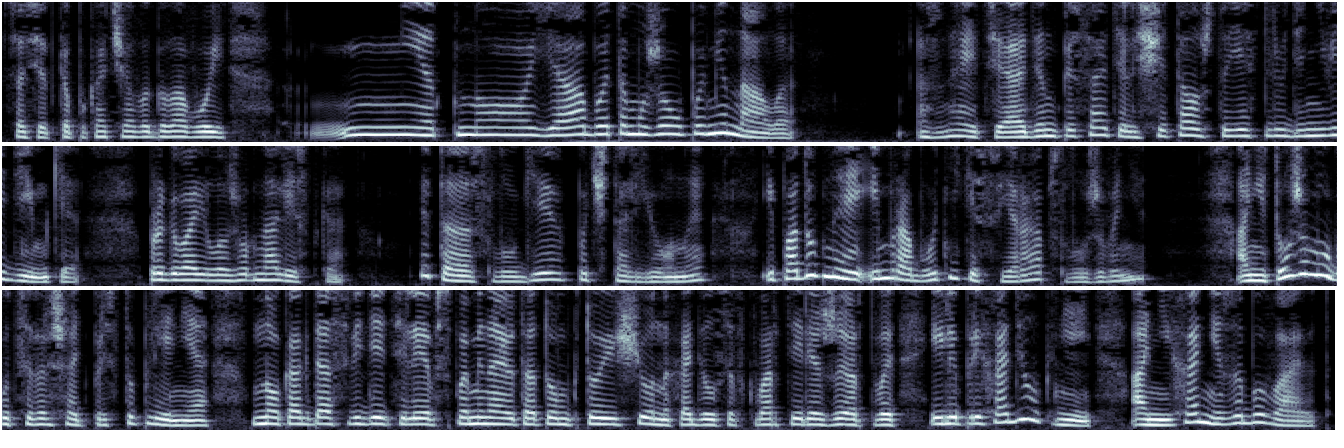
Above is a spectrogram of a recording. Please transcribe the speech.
Соседка покачала головой. «Нет, но я об этом уже упоминала». «Знаете, один писатель считал, что есть люди-невидимки», — проговорила журналистка. «Это слуги, почтальоны и подобные им работники сферы обслуживания. Они тоже могут совершать преступления, но когда свидетели вспоминают о том, кто еще находился в квартире жертвы или приходил к ней, о них они забывают.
